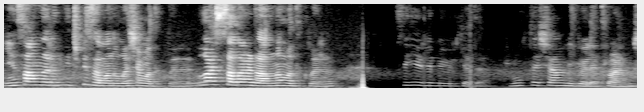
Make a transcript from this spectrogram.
İnsanların hiçbir zaman ulaşamadıkları, ulaşsalar da anlamadıkları sihirli bir ülkede muhteşem bir gölet varmış.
